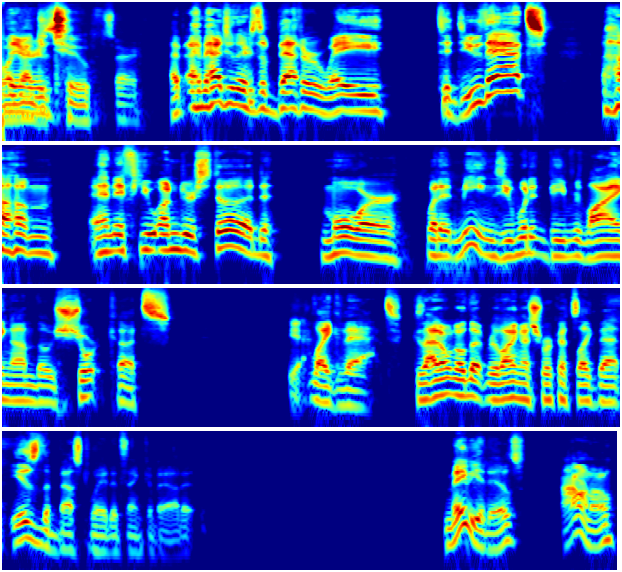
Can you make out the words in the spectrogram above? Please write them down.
no, there's 192. Sorry. I, I imagine there's a better way to do that. Um, and if you understood more what it means, you wouldn't be relying on those shortcuts Yeah. like that. Because I don't know that relying on shortcuts like that is the best way to think about it. Maybe it is. I don't know.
